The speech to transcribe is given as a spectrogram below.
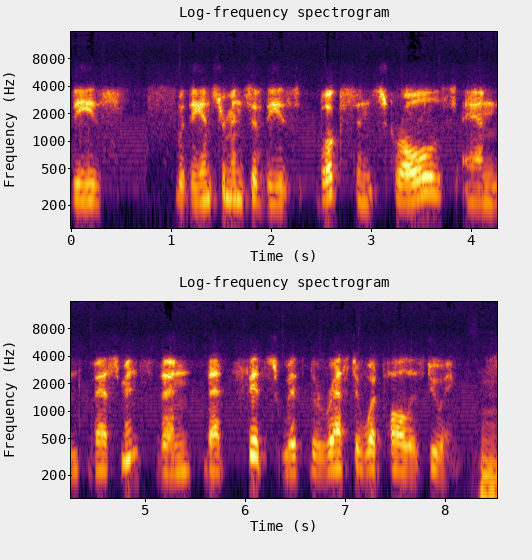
these with the instruments of these books and scrolls and vestments, then that fits with the rest of what Paul is doing. Hmm.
